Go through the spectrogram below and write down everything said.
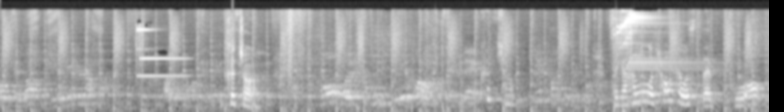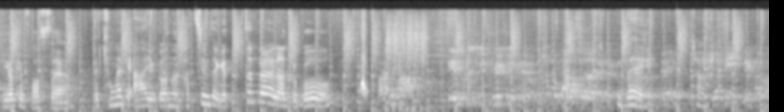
부엌에서 요리를 한다. 아주 정확한데 그쵸. 부엌을 그쵸. 제가 한국어 처음 배웠을 때 부업 이렇게. 근데 중학교 아 이거는 받침 되게 특별해가지고 마지막 네 중에 제일 중요해요. 무조건 맞았어야 되는 네. 문제인데 참. 내가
